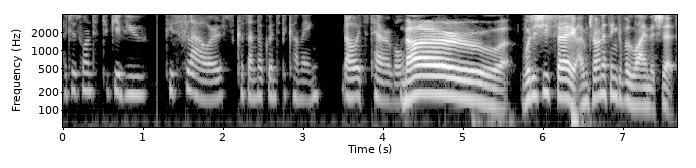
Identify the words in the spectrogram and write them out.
I just wanted to give you these flowers because I'm not going to be coming. Oh, it's terrible. No. What did she say? I'm trying to think of a line that shit.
